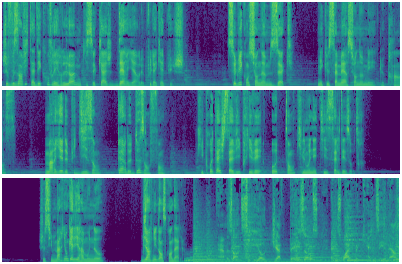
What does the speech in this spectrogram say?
je vous invite à découvrir l'homme qui se cache derrière le pull à capuche. Celui qu'on surnomme Zuck, mais que sa mère surnommait le prince, marié depuis 10 ans, père de deux enfants, qui protège sa vie privée autant qu'il monétise celle des autres. Je suis Marion Galiramuno, bienvenue dans Scandale. Amazon CEO Jeff Bezos and his wife Mackenzie announced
